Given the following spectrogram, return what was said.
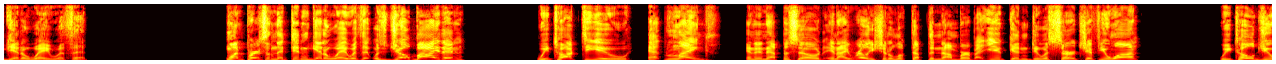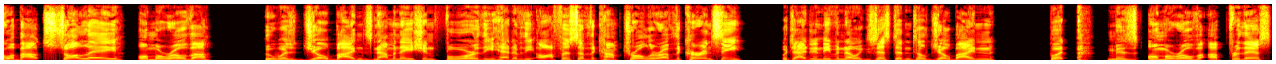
get away with it. One person that didn't get away with it was Joe Biden. We talked to you at length in an episode, and I really should have looked up the number, but you can do a search if you want. We told you about Saule Omarova, who was Joe Biden's nomination for the head of the Office of the Comptroller of the Currency, which I didn't even know existed until Joe Biden put Ms. Omarova up for this.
